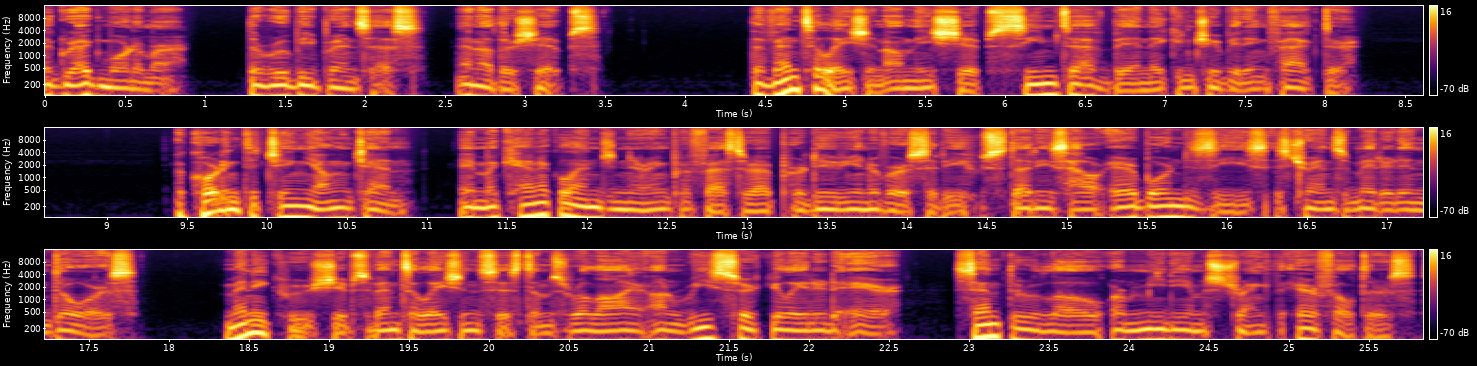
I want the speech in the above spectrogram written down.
the Greg Mortimer, the Ruby Princess, and other ships. The ventilation on these ships seemed to have been a contributing factor. According to Qingyan Chen, a mechanical engineering professor at Purdue University who studies how airborne disease is transmitted indoors, many cruise ships' ventilation systems rely on recirculated air sent through low or medium strength air filters,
